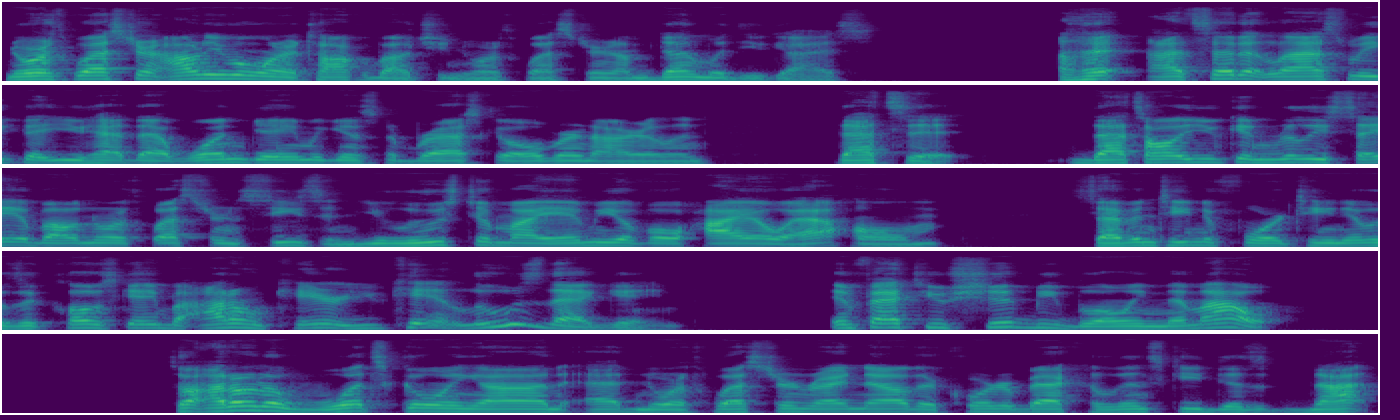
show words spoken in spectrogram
Northwestern, I don't even want to talk about you, Northwestern. I'm done with you guys. I, said it last week that you had that one game against Nebraska over in Ireland. That's it. That's all you can really say about Northwestern season. You lose to Miami of Ohio at home, 17 to 14. It was a close game, but I don't care. You can't lose that game. In fact, you should be blowing them out. So I don't know what's going on at Northwestern right now. Their quarterback Hilinski does not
